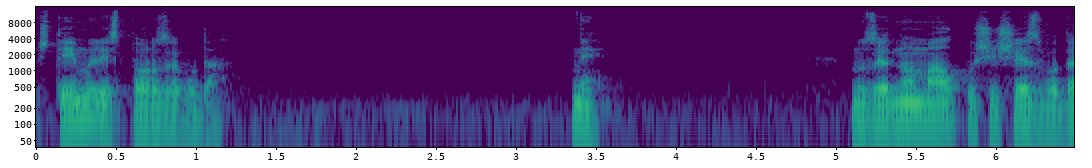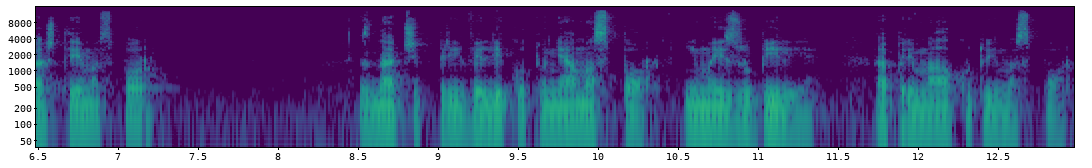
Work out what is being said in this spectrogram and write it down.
ще има ли спор за вода? Не. Но за едно малко шише с вода ще има спор. Значи при великото няма спор, има изобилие, а при малкото има спор.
